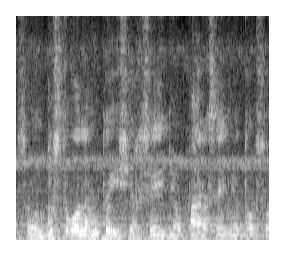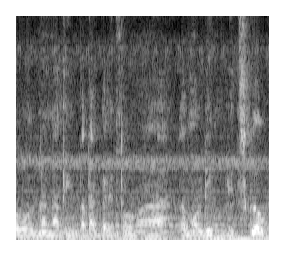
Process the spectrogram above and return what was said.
So gusto ko lang to i-share sa inyo para sa inyo to. So huwag na natin patagalin to mga kamolding. Let's go!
